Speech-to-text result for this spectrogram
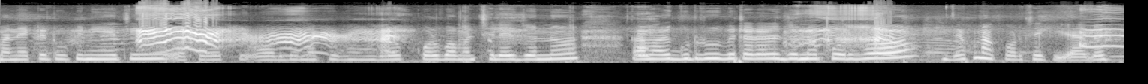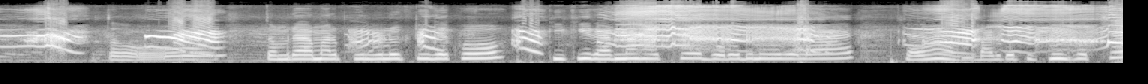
মানে একটা টুপি নিয়েছি ওর জন্য ব্লগ করব আমার ছেলের জন্য। আমার গুডরু বেটারের জন্য করব। দেখো না করছে কী যাবে তো তোমরা আমার ফুলগুলো একটু দেখো। কি কি রান্না হচ্ছে বড়দিনের বেলায়? হ্যাঁ বাড়িতে পিকনিক হচ্ছে?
